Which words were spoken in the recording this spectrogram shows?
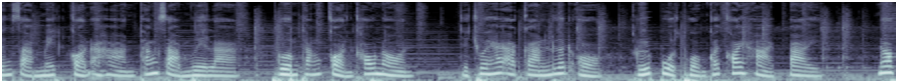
2-3 เม็ดก่อนอาหารทั้ง 3 เวลา รวมทั้งก่อนเข้านอน จะช่วยให้อาการเลือดออก หรือปวดถ่วงค่อยๆ หายไป นอก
